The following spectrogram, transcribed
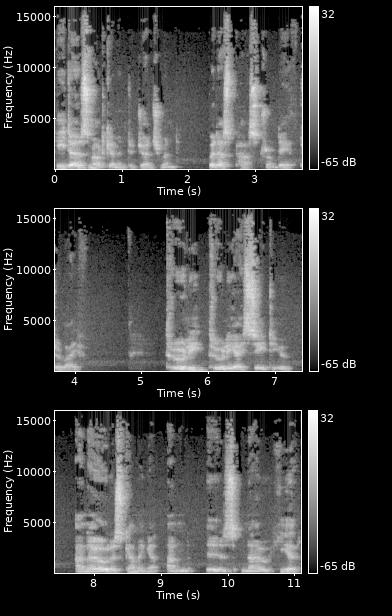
He does not come into judgment, but has passed from death to life. Truly, truly, I say to you, an hour is coming and is now here,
